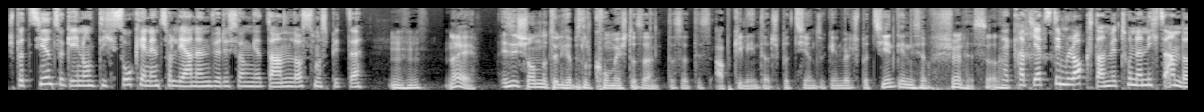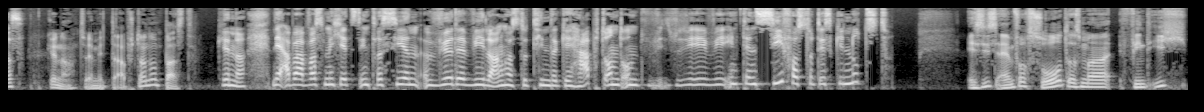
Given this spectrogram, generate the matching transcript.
spazieren zu gehen und dich so kennenzulernen, würde ich sagen, ja dann lass mir's bitte. Nein. Es ist schon natürlich ein bisschen komisch, dass er, dass er das abgelehnt hat, spazieren zu gehen, weil spazieren gehen ist ja was Schönes, oder? Ja, gerade jetzt im Lockdown, wir tun ja nichts anderes. Genau, zwei Meter Abstand und passt. Genau. Ne, aber was mich jetzt interessieren würde, wie lange hast du Tinder gehabt und, und wie, wie intensiv hast du das genutzt? Es ist einfach so, dass man, finde ich,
